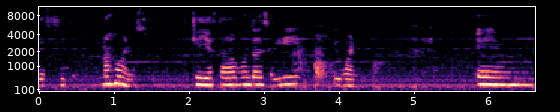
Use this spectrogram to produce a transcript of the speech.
17, ah, más o menos. Que ya estaba a punto de salir y bueno. Em,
